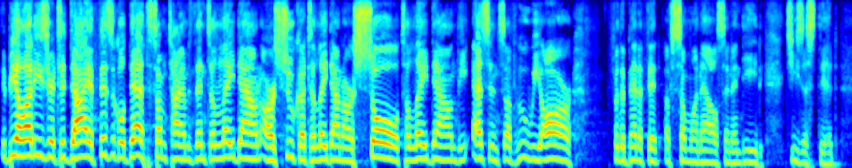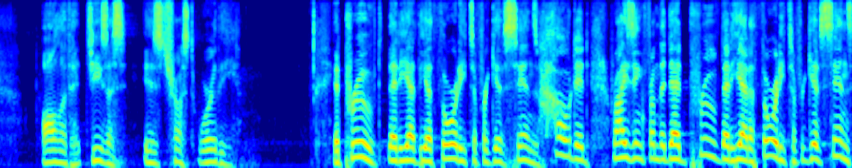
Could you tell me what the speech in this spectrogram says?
It'd be a lot easier to die a physical death sometimes than to lay down our psuche, to lay down our soul, to lay down the essence of who we are for the benefit of someone else. And indeed, Jesus did all of it. Jesus is trustworthy. It proved that he had the authority to forgive sins. How did rising from the dead prove that he had authority to forgive sins?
